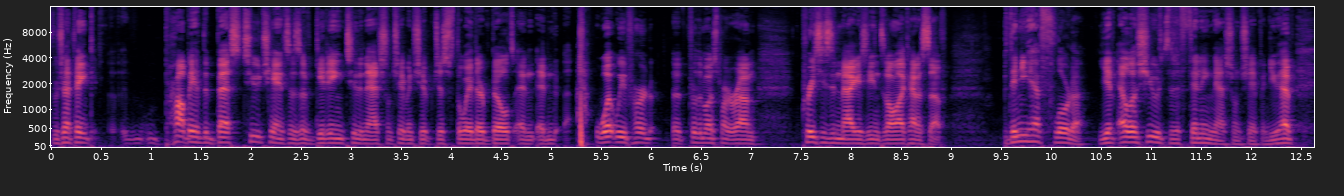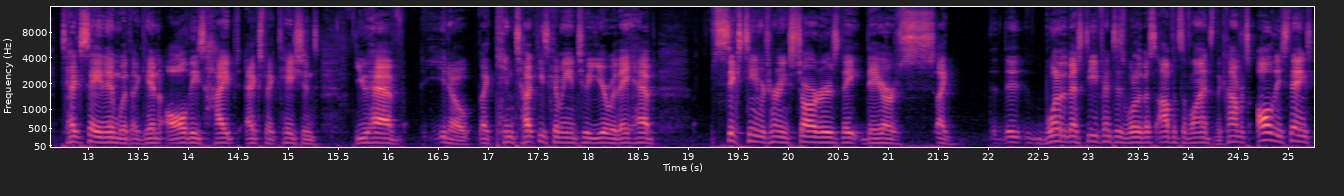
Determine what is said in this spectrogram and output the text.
which I think probably have the best two chances of getting to the national championship just the way they're built and and what we've heard uh, for the most part around preseason magazines and all that kind of stuff. But then you have Florida. You have LSU, who's the defending national champion. You have Texas A&M with again all these hyped expectations. You have you know like Kentucky's coming into a year where they have 16 returning starters. They they are like one of the best defenses, one of the best offensive lines in the conference. All these things.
